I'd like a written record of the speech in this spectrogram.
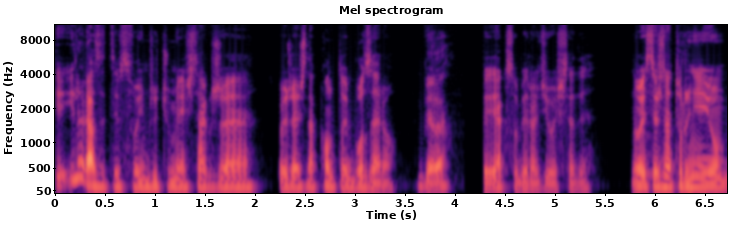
Ile razy ty w swoim życiu miałeś tak, że spojrzałeś na konto i było zero? Wiele. Jak sobie radziłeś wtedy? No jesteś na turnieju,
